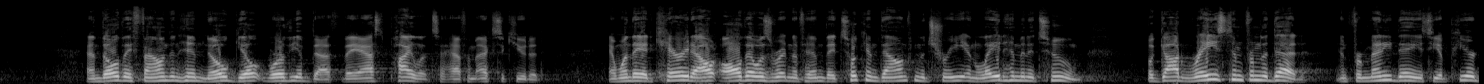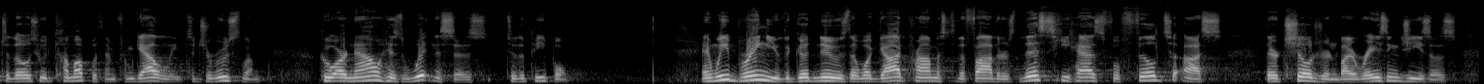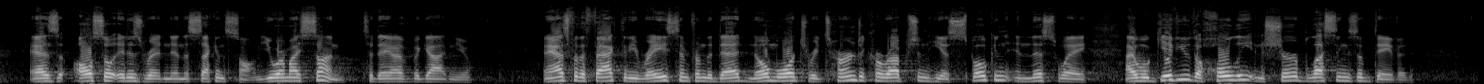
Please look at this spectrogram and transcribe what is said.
And though they found in him no guilt worthy of death, they asked Pilate to have him executed. And when they had carried out all that was written of him, they took him down from the tree and laid him in a tomb. But God raised him from the dead, and for many days he appeared to those who had come up with him from Galilee to Jerusalem, who are now his witnesses to the people. And we bring you the good news that what God promised to the fathers, this he has fulfilled to us, their children, by raising Jesus as also it is written in the second psalm You are my son, today I have begotten you. And as for the fact that he raised him from the dead, no more to return to corruption, he has spoken in this way I will give you the holy and sure blessings of David.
